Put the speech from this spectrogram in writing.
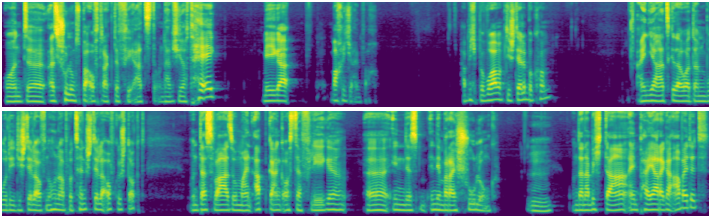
Und äh, als Schulungsbeauftragter für Ärzte. Und da habe ich gedacht, hey, mega, mache ich einfach. Habe mich beworben, habe die Stelle bekommen. Ein Jahr hat es gedauert, dann wurde die Stelle auf eine 100%-Stelle aufgestockt. Und das war so mein Abgang aus der Pflege äh, in, das, in den Bereich Schulung. Mhm. Und dann habe ich da ein paar Jahre gearbeitet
